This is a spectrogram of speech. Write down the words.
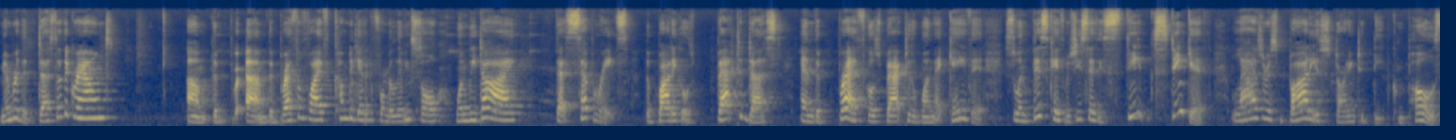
Remember the dust of the ground um, the, um, the breath of life come together to form a living soul. When we die, that separates. The body goes back to dust and the breath goes back to the one that gave it. So in this case, when she says he stink, stinketh, Lazarus' body is starting to decompose.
